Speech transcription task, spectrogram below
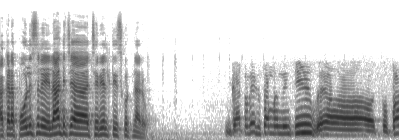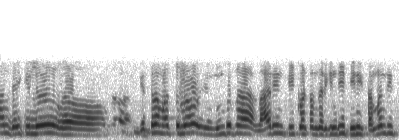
అక్కడ పోలీసులు ఎలాంటి చ- చర్యలు తీసుకుంటున్నారు? ఘటనకు సంబంధించి తుఫాన్ వెహికల్ గిద్దల మత్తులో ముందున్న లారీని ఢీకొట్టడం జరిగింది. దీనికి సంబంధించి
